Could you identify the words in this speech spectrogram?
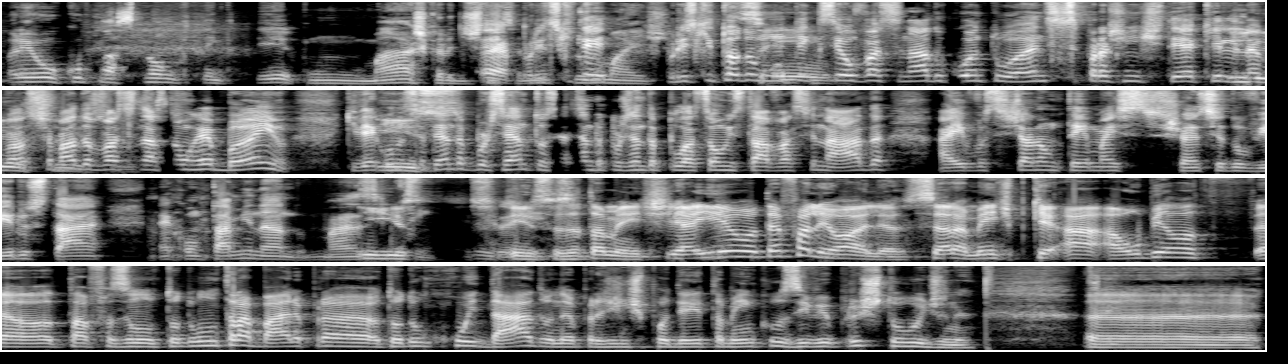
preocupação que tem que ter com máscara, distanciamento é, por isso que e tudo tem, mais. Por isso que todo Sim. mundo tem que ser vacinado quanto antes pra gente ter aquele isso, negócio chamado isso, vacinação isso. rebanho, que daí quando isso. 70% ou 60% da população está vacinada, aí você já não tem mais chance do vírus estar tá, né, contaminando. Mas, isso, enfim, isso, isso, exatamente. E aí eu até falei, olha, sinceramente, porque a, a UB, ela ela tá fazendo todo um trabalho para todo um cuidado, né, pra gente poder também inclusive ir pro estúdio, né? Uh,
